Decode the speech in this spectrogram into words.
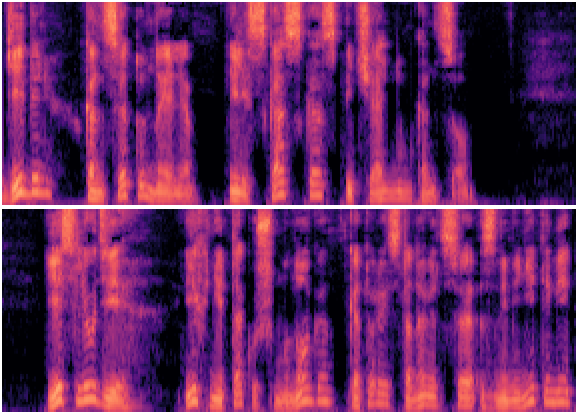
Гибель в конце туннеля или сказка с печальным концом. Есть люди, их не так уж много, которые становятся знаменитыми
